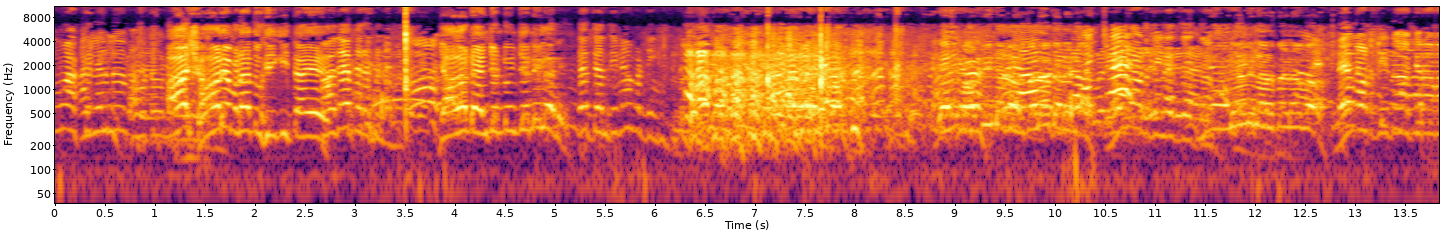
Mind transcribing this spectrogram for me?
ਤੂੰ ਆਖ ਲੈਣਾ ਫੋਟੋ ਆ ਸ਼ਾਨ ਬੜਾ ਦੁਖੀ ਕੀਤਾ ਏ ਪਾ ਦੇ ਫਿਰ ਜ਼ਿਆਦਾ ਟੈਨਸ਼ਨ ਟੁੰਸ਼ਨ ਨਹੀਂ ਲੈਣੀ। ਤੇ ਦੰਦੀ ਨਾ ਵੱਡੀ ਤੇਰੀ ਮੋਟੀ ਨੇ ਲੜ ਪੈਣਾ ਮੇਰੇ ਨਾਲ ਲੜਦੀ ਨੇ ਵੀ ਲੜ ਪੈਣਾ ਵਾ ਇਹ ਲੜਦੀ ਤਾਂ ਕਰਾਂ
